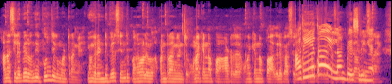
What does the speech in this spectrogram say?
ஆனா சில பேர் வந்து புரிஞ்சுக்க மாட்றாங்க. இவங்க ரெண்டு பேர் சேர்ந்து பரவாயில்ல இவ்வளவு பண்றாங்கன்ட்டு. உனக்கு என்னப்பா ஆடுற? உனக்கு என்னப்பா அதுல காசு அதே தான் எல்லாம். பேசுறாங்க.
